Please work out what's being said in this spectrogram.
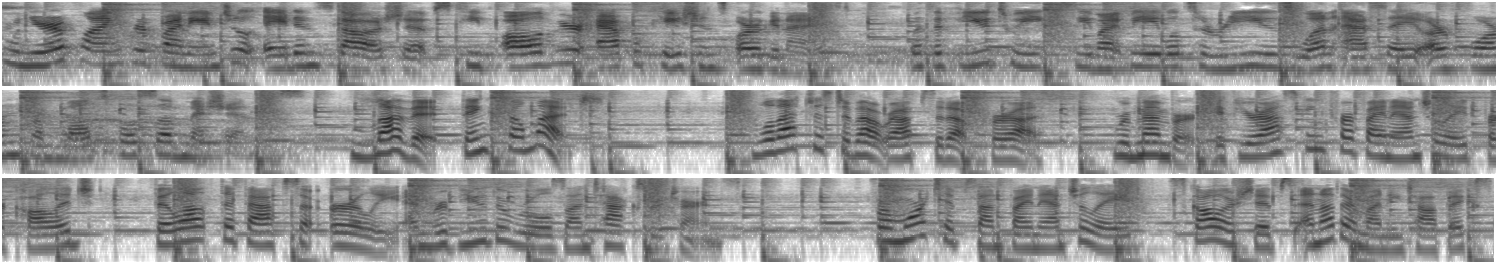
When you're applying for financial aid and scholarships, keep all of your applications organized. With a few tweaks, you might be able to reuse one essay or form from multiple submissions. Love it. Thanks so much. Well, that just about wraps it up for us. Remember, if you're asking for financial aid for college, fill out the FAFSA early and review the rules on tax returns. For more tips on financial aid, scholarships, and other money topics,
